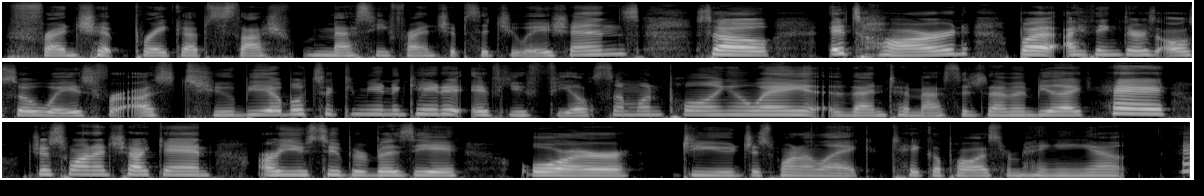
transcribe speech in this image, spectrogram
friendship breakups slash messy friendship situations so it's hard but i think there's also ways for us to be able to communicate it if you feel someone pulling away then to message them and be like hey just want to check in are you super busy or do you just want to like take a pause from hanging out? I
